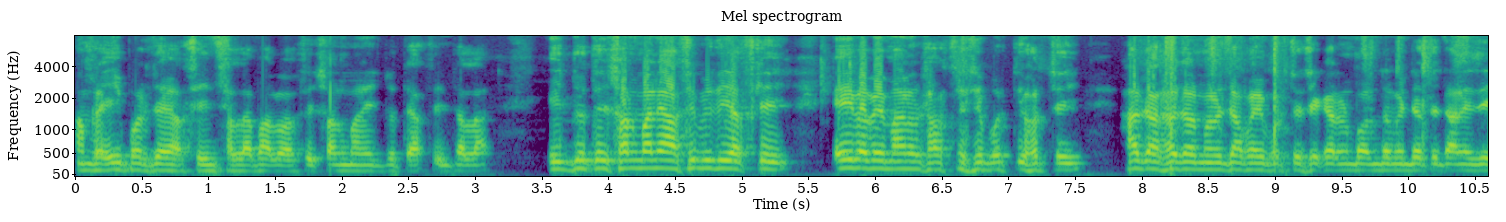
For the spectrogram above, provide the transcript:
আমরা এই পর্যায়ে আছি ইনশাল্লাহ, ভালো আছি, সম্মান ইজ্জতে আছি ইনশাল্লাহ। ইজ্জতে সম্মানে আসি বিধি আজকে। এইভাবে মানুষ আসতেছে ভর্তি হচ্ছে। হাজার হাজার মানুষ জাপাই পড়তেছে, কারণ বন্ধ মিডিয়াতে জানে যে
